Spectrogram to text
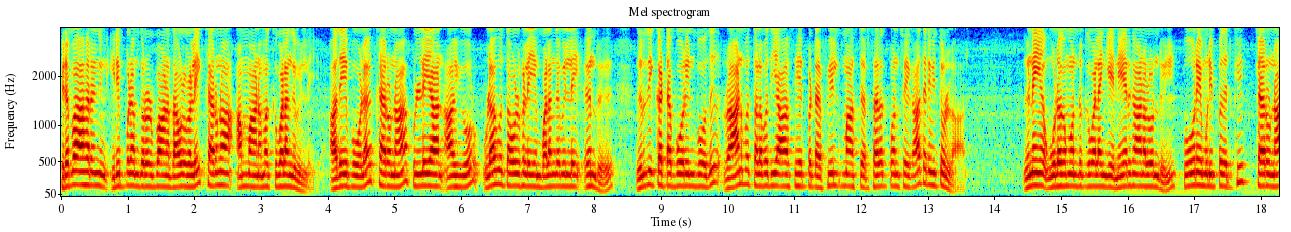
பிரபாகரனின் இருப்பிடம் தொடர்பான தகவல்களை கருணா அம்மா நமக்கு வழங்கவில்லை. அதேபோல கருணா பிள்ளையான் ஆகியோர் உளவு தகவல்களையும் வழங்கவில்லை என்று இறுதிக்கட்ட போரின் போது இராணுவ தளபதியாக செயற்பட்ட ஃபீல்ட் மாஸ்டர் சரத் பொன்சேகா தெரிவித்துள்ளார். இணைய ஊடகம் ஒன்றுக்கு வழங்கிய நேர்காணல் ஒன்றில் போரை முடிப்பதற்கு கருணா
